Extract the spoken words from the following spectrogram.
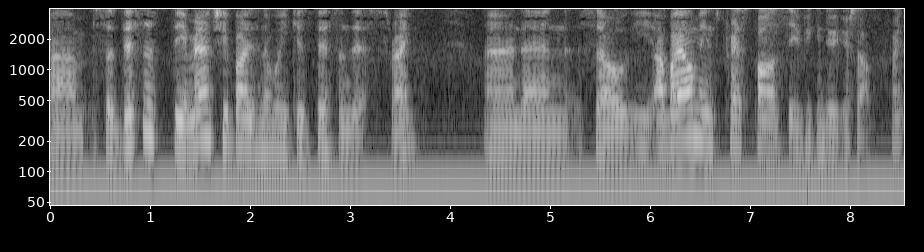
um, so this is the amount she buys in a week is this and this right and then so uh, by all means press pause and see if you can do it yourself right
